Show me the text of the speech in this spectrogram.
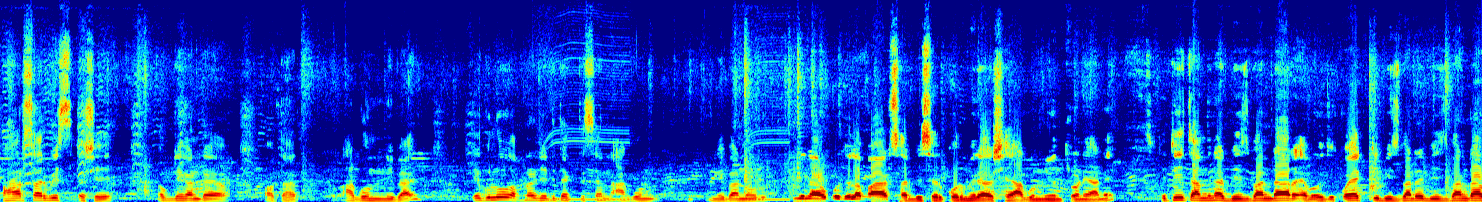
ফায়ার সার্ভিস এসে অগ্নিকাণ্ডে, অর্থাৎ আগুন নিভায়। এগুলো আপনারা যেটি দেখতেছেন, আগুন নিবানোর জেলা উপজেলা ফায়ার সার্ভিসের কর্মীরা এসে আগুন নিয়ন্ত্রণে আনে। এটি চান্দিনার বীজ ভান্ডার এবং যে কয়েকটি বীজ ভান্ডার বীজ ভান্ডার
